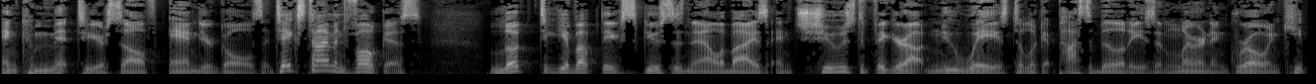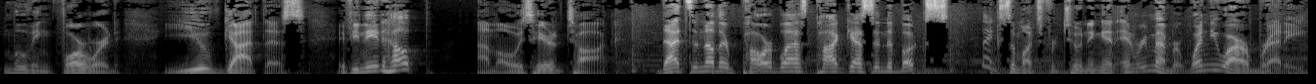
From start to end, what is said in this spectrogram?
and commit to yourself and your goals. It takes time and focus. Look to give up the excuses and alibis and choose to figure out new ways to look at possibilities and learn and grow and keep moving forward. You've got this. If you need help, I'm always here to talk. That's another Power Blast podcast in the books. Thanks so much for tuning in. And remember, when you are ready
